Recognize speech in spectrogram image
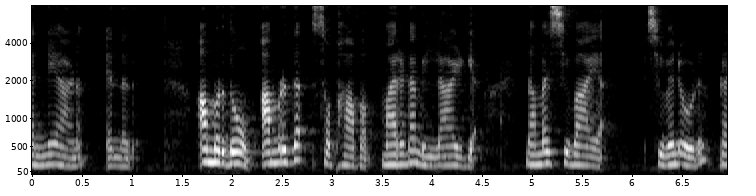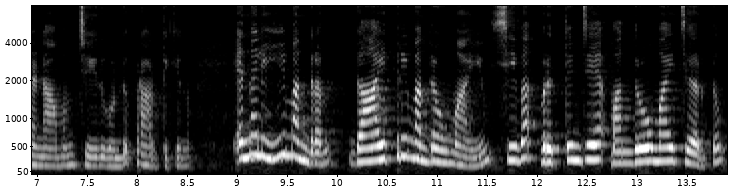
തന്നെയാണ് എന്നത്. അമൃതവും അമൃത സ്വഭാവം മരണമില്ലാഴിക നമശിവായ ശിവനോട് പ്രണാമം ചെയ്തുകൊണ്ട് പ്രാർത്ഥിക്കുന്നു. എന്നാൽ ഈ മന്ത്രം ഗായത്രി മന്ത്രവുമായും ശിവ മൃത്യുഞ്ജയ മന്ത്രവുമായി ചേർത്തും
